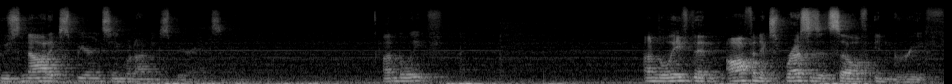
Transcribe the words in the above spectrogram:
who's not experiencing what I'm experiencing. Unbelief. Unbelief then often expresses itself in grief.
